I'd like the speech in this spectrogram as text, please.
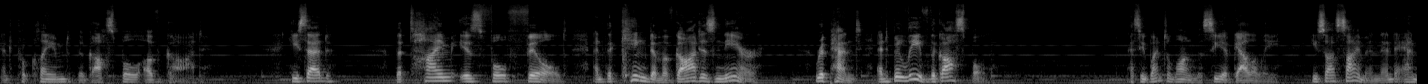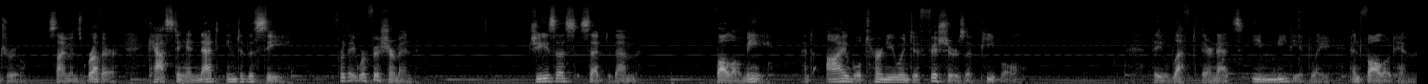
and proclaimed the gospel of God. He said, The time is fulfilled, and the kingdom of God is near. Repent and believe the gospel. As he went along the Sea of Galilee, he saw Simon and Andrew, Simon's brother, casting a net into the sea, for they were fishermen. Jesus said to them, Follow me, and I will turn you into fishers of people. They left their nets immediately and followed him.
